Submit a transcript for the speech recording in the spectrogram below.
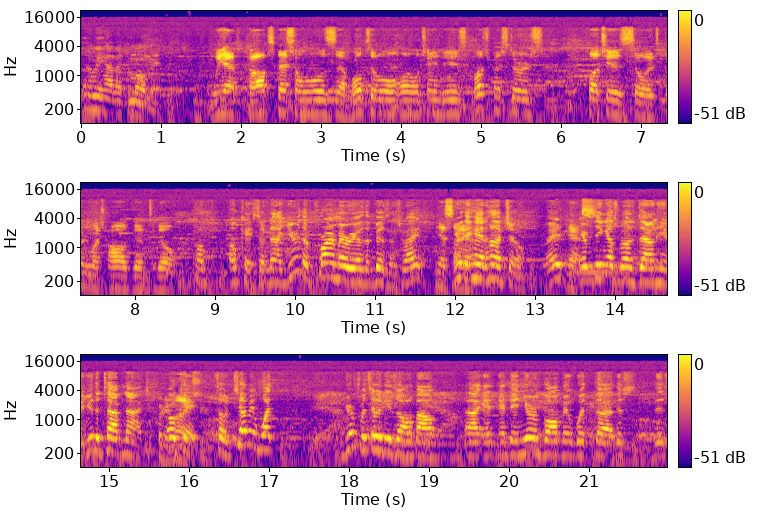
Let's see. What do we have at the moment? We have co-op specials, uh, multiple oil changes, clutch misters, clutches, so it's pretty much all good to go. Okay, so now you're the primary of the business, right? Yes, You're I the am. head honcho, right? Yes. Everything else runs down here. You're the top notch. Pretty okay, much. so tell me what your facility is all about, uh, and, and then your involvement with uh, this this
